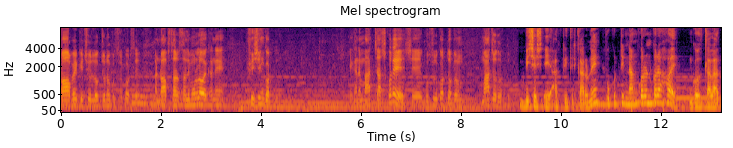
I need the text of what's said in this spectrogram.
নবাবের কিছু লোকজনও গোসল করছে। আর নবাব স্যার সালিমুল্লাহ এখানে ফিশিং করতো। এখানে মাছ চাষ করে সে গোসল করতো এবং মাছও ধরতো। বিশেষ এই আকৃতির কারণে পুকুরটির নামকরণ করা হয় গোলতালাত।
